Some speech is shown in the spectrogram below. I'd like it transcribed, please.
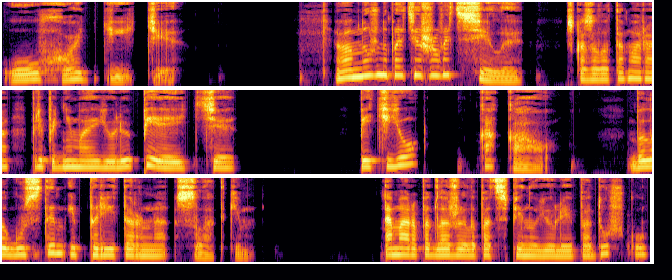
«Уходите». «Вам нужно поддерживать силы», — сказала Тамара, приподнимая Юлию. «Пейте». Питье — какао было густым и приторно-сладким. Тамара подложила под спину Юлии подушку.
